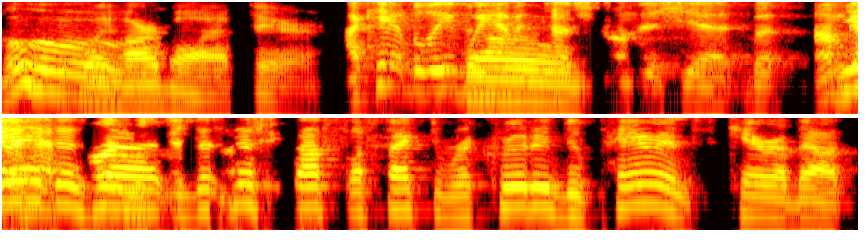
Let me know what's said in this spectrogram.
your boy Oh, Harbaugh up there. I can't believe we haven't touched on this yet, but I'm gonna Yeah, have does fun uh, with this does this stuff affect recruiting? Do parents care about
